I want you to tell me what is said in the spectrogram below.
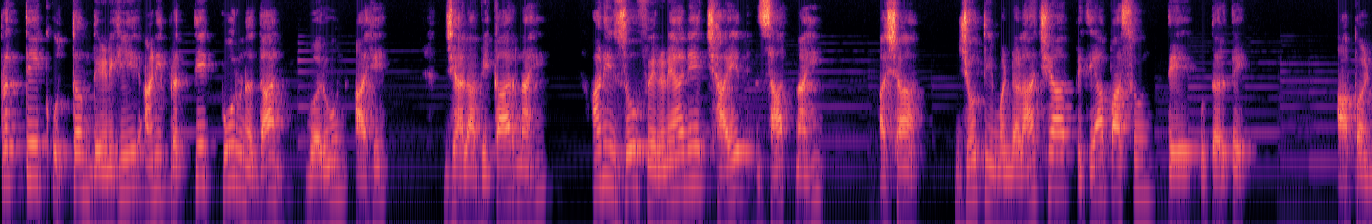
प्रत्येक उत्तम देणगी आणि प्रत्येक पूर्ण दान वरून आहे. ज्याला विकार नाही आणि जो फिरण्याने छायेत जात नाही अशा ज्योतिमंडळाच्या पित्यापासून ते उतरते. आपण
